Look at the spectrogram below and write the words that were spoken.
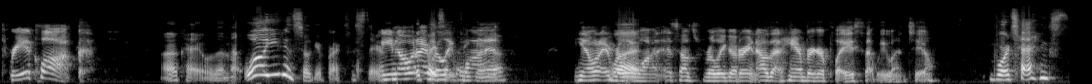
Three o'clock. Okay, well then that well you can still get breakfast there. You know what The I really I'm want? You know what I really What? want? It sounds really good right now. That hamburger place that we went to. Vortex.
